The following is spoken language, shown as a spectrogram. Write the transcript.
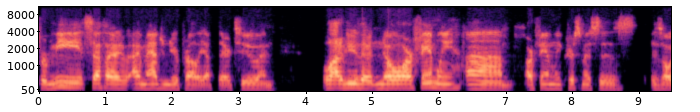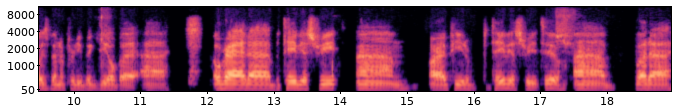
for me, Seth, I, I imagine you're probably up there too, and a lot of you that know our family, um, our family Christmas is has always been a pretty big deal. But uh, over at uh, Batavia Street, Um, R.I.P. to Batavia Street too. Uh, but uh,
